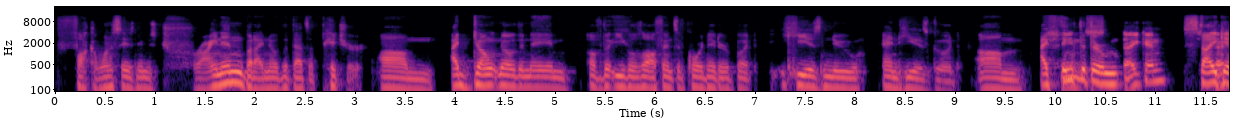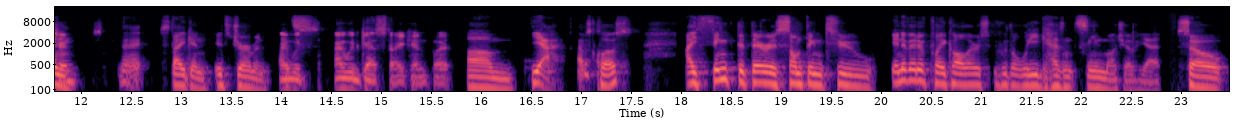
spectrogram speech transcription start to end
fuck, I want to say his name is Trinan, but I know that that's a pitcher. Um I don't know the name of the Eagles offensive coordinator, but he is new and he is good. Um I think that they're Steichen. Steichen. Steichen. It's German. I would I would guess Steichen, but um yeah, I was close. I think that there is something to innovative play callers who the league hasn't seen much of yet. So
